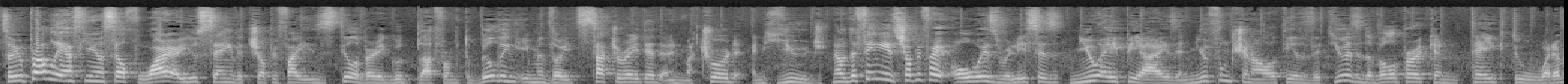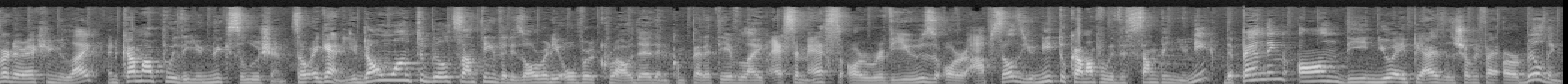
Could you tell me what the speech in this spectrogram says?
So you're probably asking yourself, why are you saying that Shopify is still a very good platform to building, even though it's saturated and matured and huge? Now, the thing is, Shopify always releases new APIs and new functionalities that you as a developer can take to whatever direction you like and come up with a unique solution. So again, you don't want to build something that is already overcrowded and competitive like SMS or reviews or upsells. You need to come up with something unique depending on the new API APIs that Shopify are building.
